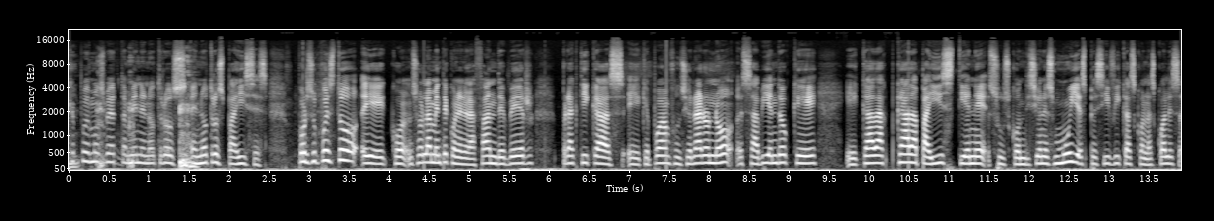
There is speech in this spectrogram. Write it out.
¿Qué podemos ver también en otros en otros países? Por supuesto, eh, solamente con el afán de ver prácticas eh, que puedan funcionar o no, sabiendo que eh, cada cada país tiene sus condiciones muy específicas con las cuales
